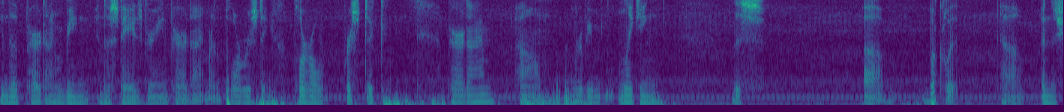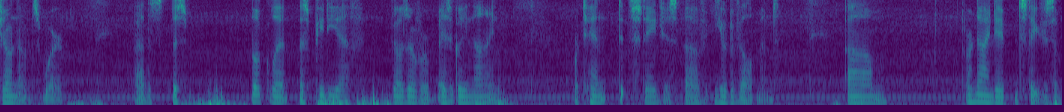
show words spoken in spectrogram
in the paradigm of being in the stage green paradigm or the pluralistic pluralistic paradigm. Um, I'm going to be linking this um, booklet uh, in the show notes where uh, this this booklet, this PDF, goes over basically nine or ten stages of ego development, um, or nine stages of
